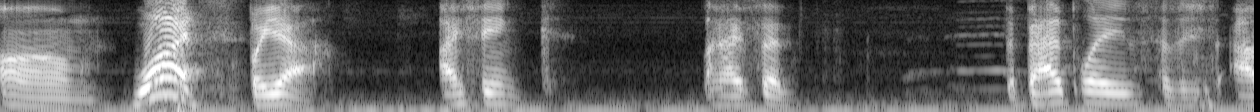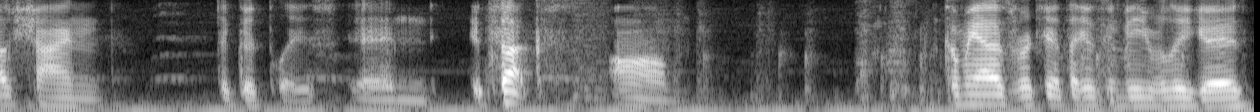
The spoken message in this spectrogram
um, What? but yeah, I think, like I said, the bad plays has just outshined the good plays, and it sucks. Um, coming out as rookie, I he was gonna be really good.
